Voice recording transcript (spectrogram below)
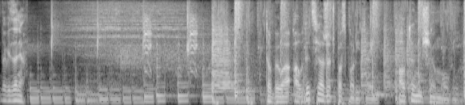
Do widzenia. To była audycja Rzeczpospolitej. O tym się mówi.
